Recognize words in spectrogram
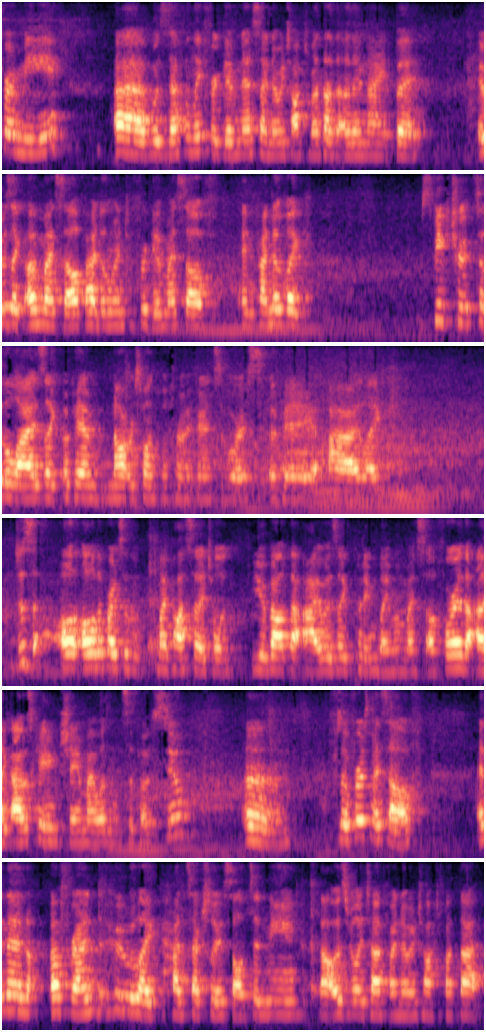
for me uh, was definitely forgiveness. I know we talked about that the other night, but it was like of myself. I had to learn to forgive myself and kind of like speak truth to the lies, like, okay, I'm not responsible for my parents' divorce, okay, I, like, just all, all the parts of my past that I told you about that I was, like, putting blame on myself for, that, like, I was carrying shame I wasn't supposed to. Um, so first myself, and then a friend who, like, had sexually assaulted me, that was really tough, I know we talked about that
